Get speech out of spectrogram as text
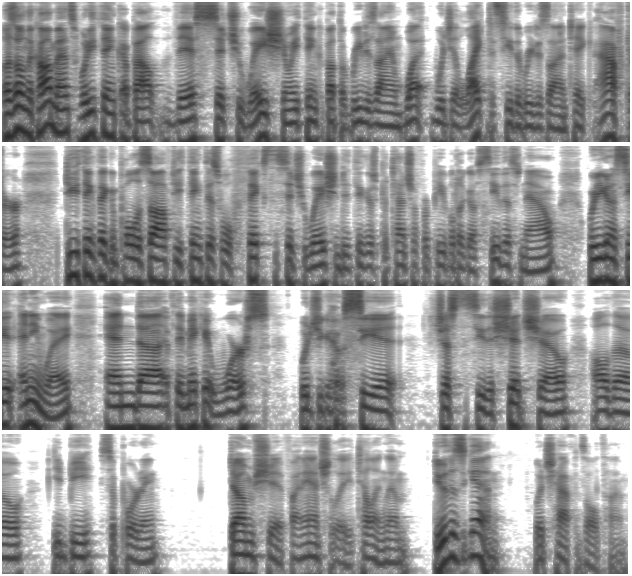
Let us know in the comments. What do you think about this situation? You think about the redesign? What would you like to see the redesign take after? Do you think they can pull this off? Do you think this will fix the situation? Do you think there's potential for people to go see this now? Were you going to see it anyway? And uh, if they make it worse, would you go see it just to see the shit show? Although you'd be supporting dumb shit financially, telling them, do this again, which happens all the time.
